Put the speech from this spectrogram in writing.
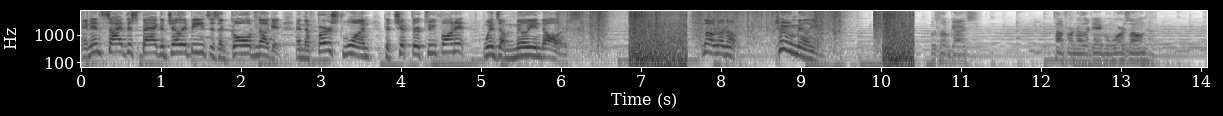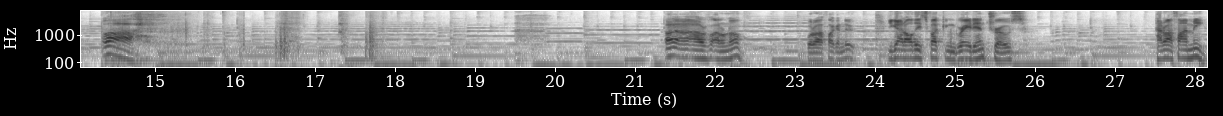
and inside this bag of jelly beans is a gold nugget, and the first one to chip their tooth on it wins a million dollars. No, no, no, two million. What's up, guys? Time for another game of Warzone. Ah. I, I, I don't know. What do I fucking do? You got all these fucking great intros. How do I find me?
